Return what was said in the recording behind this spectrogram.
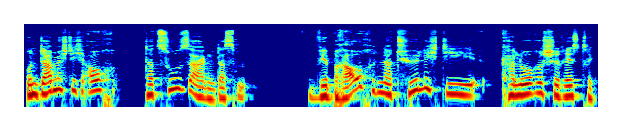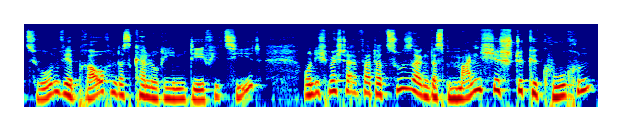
Und da möchte ich auch dazu sagen, dass wir brauchen natürlich die kalorische Restriktion, wir brauchen das Kaloriendefizit. Und ich möchte einfach dazu sagen, dass manche Stücke Kuchen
